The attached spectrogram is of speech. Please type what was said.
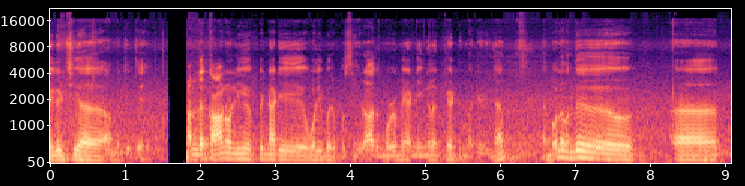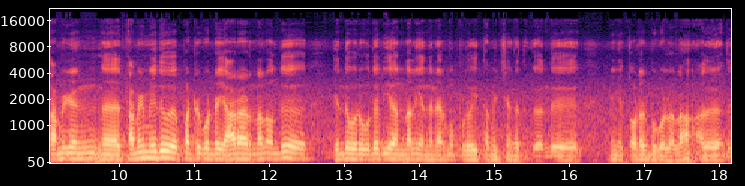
நெகிழ்ச்சியாக அமைஞ்சிது. அந்த காணொலியை பின்னாடி ஒளிபரப்பு செய்கிறோம். அது முழுமையாக நீங்களும் கேட்டு மகிழுங்க. அதுபோல் வந்து தமிழங் தமிழ் மீது பற்று கொண்ட யாராக இருந்தாலும் வந்து எந்த ஒரு உதவியாக இருந்தாலும் எந்த நேரமும் புதுவை தமிழ்ச்சங்கத்துக்கு வந்து நீங்கள் தொடர்பு கொள்ளலாம். அது அது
